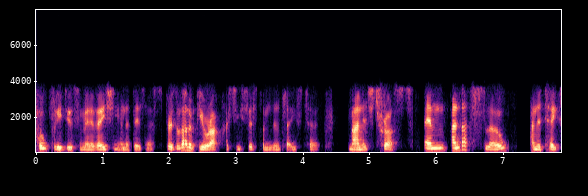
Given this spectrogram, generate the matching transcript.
hopefully do some innovation in the business. There's a lot of bureaucracy systems in place to manage trust. And, and that's slow and it takes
